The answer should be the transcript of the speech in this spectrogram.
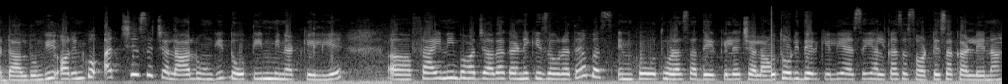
डाल दूँगी और इनको अच्छे से चला लूँगी दो तीन मिनट के लिए। आ, फ्राई नहीं बहुत ज़्यादा करने की ज़रूरत है बस इनको थोड़ा सा देर के लिए चलाओ थोड़ी देर के लिए ऐसे ही हल्का सा सोटे सा कर लेना।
